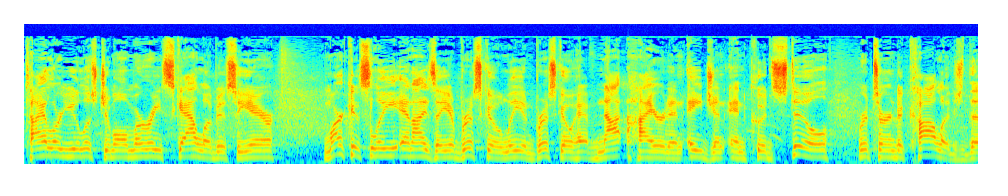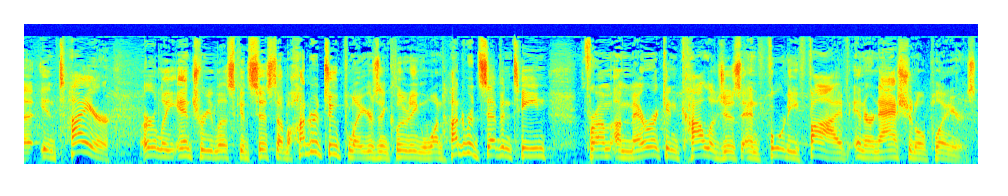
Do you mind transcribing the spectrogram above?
Tyler Ulis, Jamal Murray, Labissiere, Marcus Lee and Isaiah Briscoe. Lee and Briscoe have not hired an agent and could still return to college. The entire early entry list consists of 102 players, including 117 from American colleges and 45 international players.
